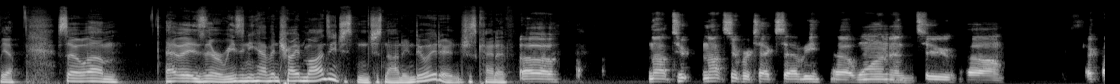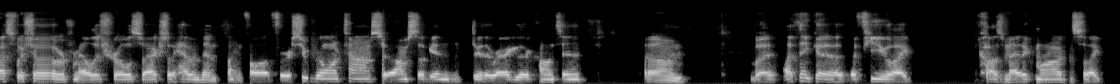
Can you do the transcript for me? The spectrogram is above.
yeah. So, um, uh, is there a reason you haven't tried mods? You just just not into it, or just kind of Uh, not too, not super tech savvy. Uh, one and two. Um, I, I switched over from Elder Scrolls, so I actually haven't been playing Fallout for a super long time. So I'm still getting through the regular content. Um, but I think a, a few like cosmetic mods, like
